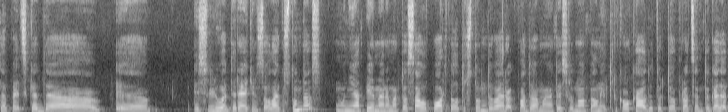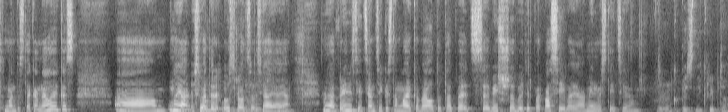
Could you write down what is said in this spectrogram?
tāpēc, ka uh, uh, es ļoti rēķinu savu laiku stundās. Un, ja, piemēram, ar to savu portfeli tur stundu vairāk padomājot, es varu nopelnīt kaut kādu procentu gadā, tad man tas tā kā neliekas. Um, nu jā, es ļoti uztraucos. Jā, jā, jā. Runāt par investīcijām, cik es tam laika veltu, tāpēc viss šobrīd ir par pasīvajām investīcijām. Mhm. Kāpēc ne kriptā?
